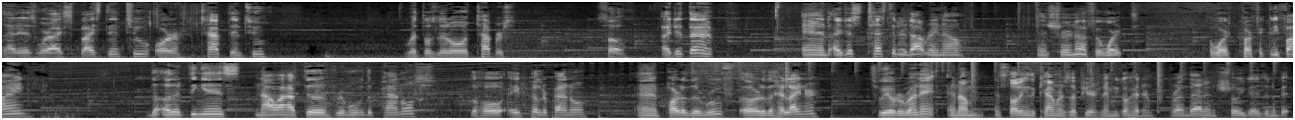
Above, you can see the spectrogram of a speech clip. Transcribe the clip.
That is where I spliced into or tapped into with those little tappers. So I did that and I just tested it out right now. And sure enough, it worked. It worked perfectly fine. The other thing is now I have to remove the panels, the whole A pillar panel and part of the roof or the headliner to be able to run it and I'm installing the cameras up here. Let me go ahead and run that and show you guys in a bit.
